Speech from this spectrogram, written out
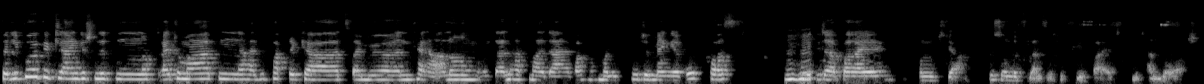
Viertel klein geschnitten, noch drei Tomaten, eine halbe Paprika, zwei Möhren, keine Ahnung. Und dann hat man da einfach nochmal eine gute Menge Rohkost mhm. mit dabei. Und ja, gesunde pflanzliche Vielfalt mit an Bord.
